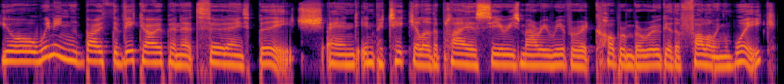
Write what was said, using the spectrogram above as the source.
You're winning both the Vic Open at 13th Beach and, in particular, the Players Series Murray River at Cobram Barooga the following week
